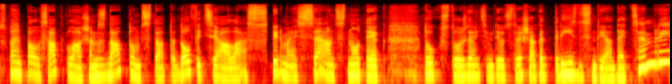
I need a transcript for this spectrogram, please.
Spēļas atklāšanas datums, tātad oficiālās pirmais seanss notiek 1923. gada 30. decembrī.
